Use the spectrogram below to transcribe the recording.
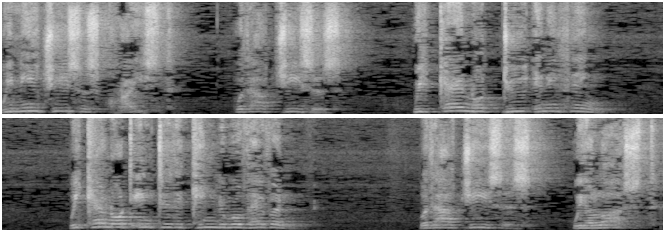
We need Jesus Christ. Without Jesus, we cannot do anything. We cannot enter the kingdom of heaven. Without Jesus, we are lost.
